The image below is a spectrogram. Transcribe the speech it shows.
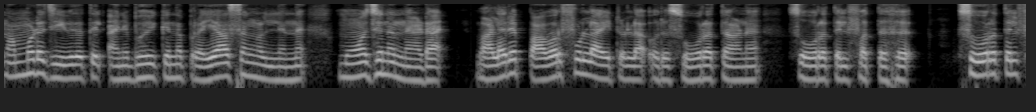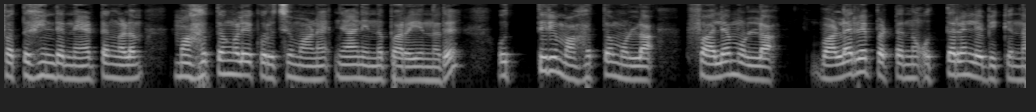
നമ്മുടെ ജീവിതത്തിൽ അനുഭവിക്കുന്ന പ്രയാസങ്ങളിൽ നിന്ന് മോചനം നേടാൻ വളരെ പവർഫുള്ളായിട്ടുള്ള ഒരു സൂറത്താണ് സൂറത്തിൽ ഫത്തഹ് സൂറത്തിൽ ഫത്തഹിന്റെ നേട്ടങ്ങളും മഹത്വങ്ങളെക്കുറിച്ചുമാണ് ഞാൻ ഇന്ന് പറയുന്നത്. ഒത്തിരി മഹത്വമുള്ള ഫലമുള്ള വളരെ പെട്ടെന്ന് ഉത്തരം ലഭിക്കുന്ന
